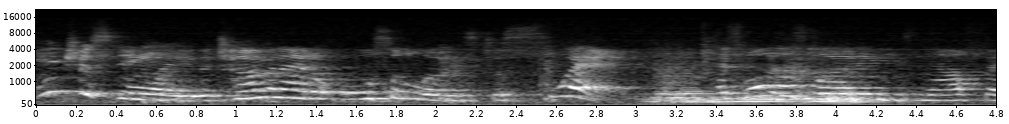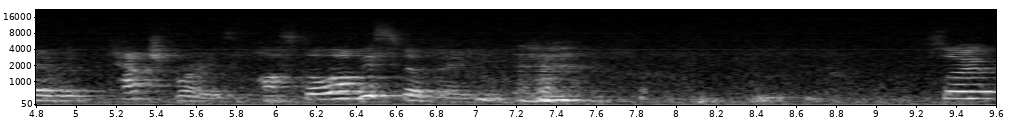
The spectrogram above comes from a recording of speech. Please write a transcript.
Interestingly, the Terminator also learns to swear, as well as learning his now favourite catchphrase, hasta la vista, baby. So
